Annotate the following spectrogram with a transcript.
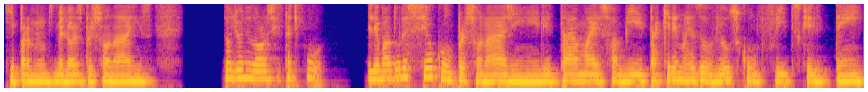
Que para mim é um dos melhores personagens. Então Johnny Lawrence ele tá tipo. Ele amadureceu como personagem. Ele tá mais família. Ele tá querendo resolver os conflitos que ele tem.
